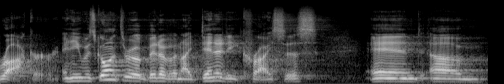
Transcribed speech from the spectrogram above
rocker. And he was going through a bit of an identity crisis, and because um,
